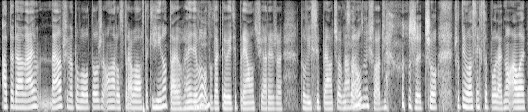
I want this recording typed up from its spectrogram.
a teda naj, najlepšie na tom bolo to, že ona rozprávala v takých inotajoch. Hej. Nebolo mm-hmm. to také, viete, priamo čiare, že to vysype a človek musel rozmýšľať, že, že čo, čo tým vlastne chce povedať. No ale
